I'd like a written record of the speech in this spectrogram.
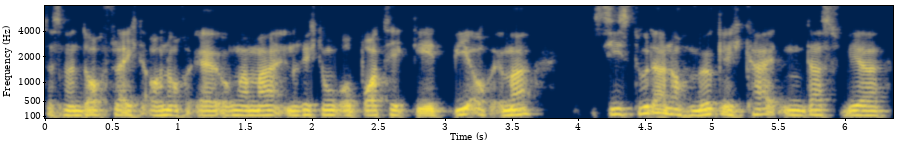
dass man doch vielleicht auch noch äh, irgendwann mal in Richtung Robotik geht, wie auch immer. Siehst du da noch Möglichkeiten, dass wir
